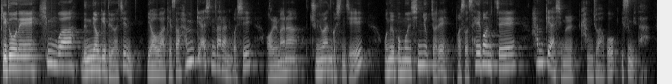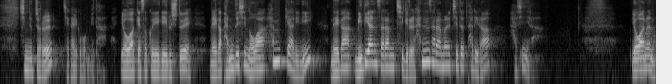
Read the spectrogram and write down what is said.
기도원의 힘과 능력이 되어진 여호와께서 함께 하신다라는 것이 얼마나 중요한 것인지 오늘 본문 16절에 벌써 세 번째 함께 하심을 강조하고 있습니다. 16절을 제가 읽어봅니다. 여호와께서 그에게 이르시되 내가 반드시 너와 함께 하리니 내가 미디안 사람 치기를 한 사람을 치듯 하리라 하시니라. 여호와는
